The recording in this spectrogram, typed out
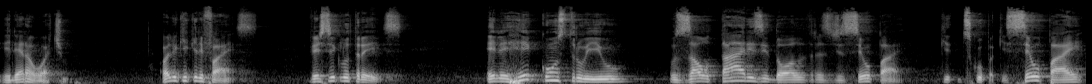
ele era ótimo. Olha o que, que ele faz. Versículo 3. Ele reconstruiu os altares idólatras de seu pai que, desculpa, que seu pai,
